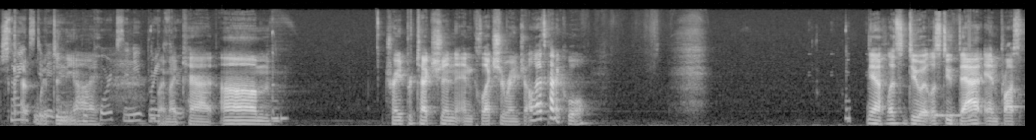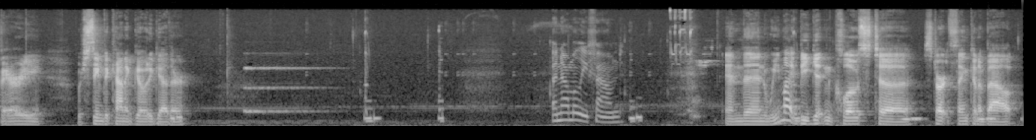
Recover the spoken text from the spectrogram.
Just got Science whipped in the eye reports a new by my cat. Um, trade protection and collection range. Oh, that's kind of cool. Yeah, let's do it. Let's do that and prosperity, which seem to kind of go together. Anomaly found. And then we might be getting close to start thinking about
